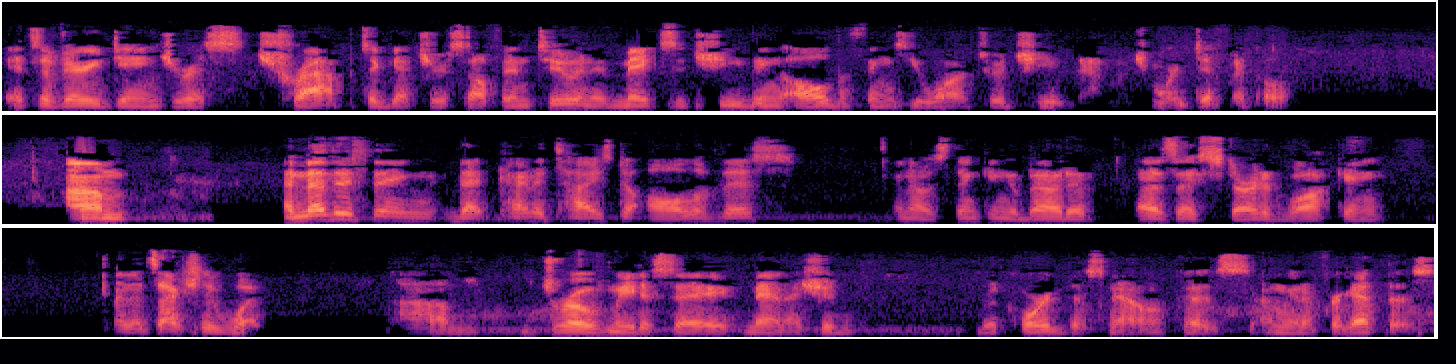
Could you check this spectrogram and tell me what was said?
it's a very dangerous trap to get yourself into, and it makes achieving all the things you want to achieve that much more difficult. Um, another thing that kind of ties to all of this, and I was thinking about it as I started walking, and that's actually what um, drove me to say, man, I should record this now because I'm going to forget this.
